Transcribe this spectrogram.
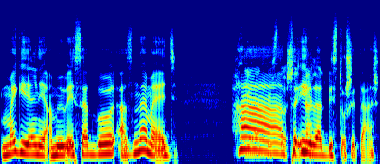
megélni a művészetből, az nem egy hát életbiztosítás. életbiztosítás.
